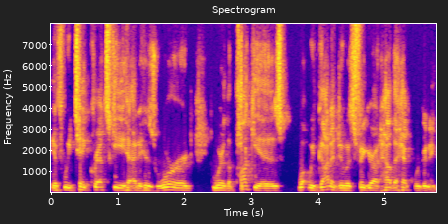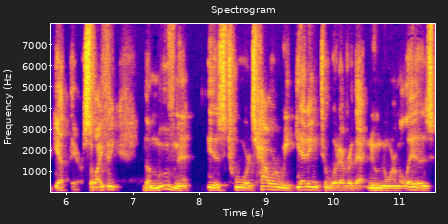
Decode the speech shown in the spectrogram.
if we take Gretzky at his word where the puck is? What we've got to do is figure out how the heck we're going to get there. So I think the movement is towards how are we getting to whatever that new normal is.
